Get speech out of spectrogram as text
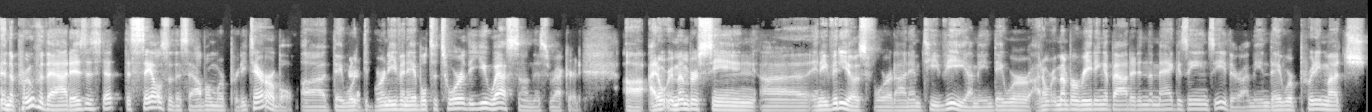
And the proof of that is is that the sales of this album were pretty terrible. Uh, they were they weren't even able to tour the U.S. on this record. Uh, I don't remember seeing uh, any videos for it on MTV. I mean, they were, I don't remember reading about it in the magazines either. I mean, they were pretty much,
